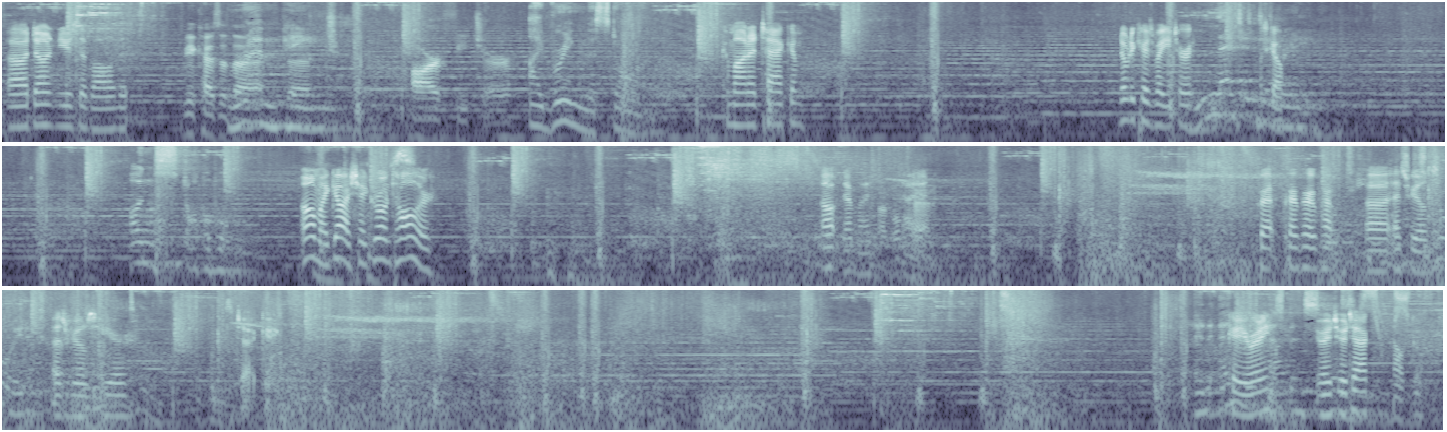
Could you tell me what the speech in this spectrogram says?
Uh, don't use up all of it. because of the, Rampage. the R feature. I bring the storm. Come on, attack him. Nobody cares about you, turret. Legendary. Unstoppable. Oh my gosh, I've grown taller. Oh, never mind. Level Not Crap, crap, crap, crap. Uh, Ezreal's. Ezreal's here. Attacking. Okay, you ready? You ready to attack? Now let's go.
